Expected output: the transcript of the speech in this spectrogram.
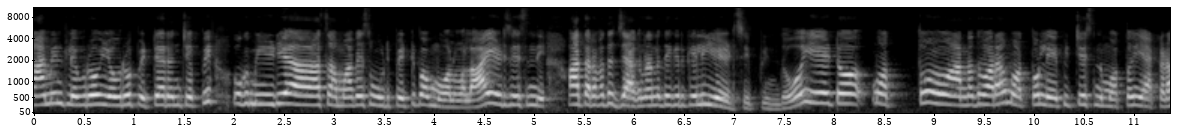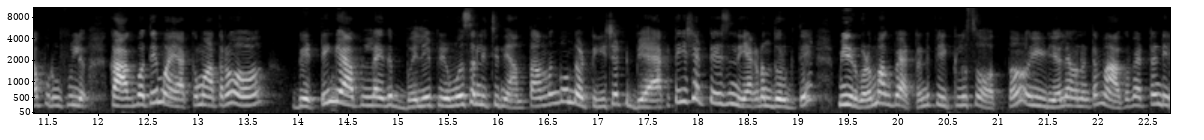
కామెంట్లు ఎవరో ఎవరో పెట్టారని చెప్పి ఒక మీడియా సమావేశం ఒకటి పెట్టి పాపం మూలవలా ఏడ్చేసింది. ఆ తర్వాత జగనన్న దగ్గరికి వెళ్ళి ఏడు చెప్పిందో ఏటో మొత్తం అన్న ద్వారా మొత్తం లేపిచ్చేసింది. మొత్తం ఎక్కడా ప్రూఫ్లు కాకపోతే మా అక్క మాత్రం బెట్టింగ్ యాప్లలో అయితే భలే ప్రమోషన్లు ఇచ్చింది. ఎంత అందంగా ఉందో. T shirt back T shirt వేసింది. ఎక్కడ దొరికితే మీరు కూడా మాకు పెట్టండి. పిక్లు చూస్తాం. వీడియోలు ఏమైనా ఉంటే మాకు పెట్టండి.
